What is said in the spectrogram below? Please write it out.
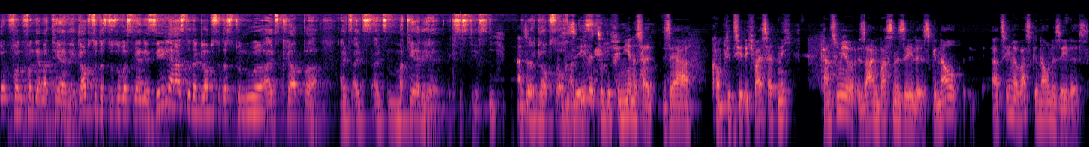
von, von, von der Materie. Glaubst du, dass du sowas wie eine Seele hast oder glaubst du, dass du nur als Körper, als, als, als Materie existierst? Also Oder glaubst du auch an Seele zu definieren ist halt sehr kompliziert. Ich weiß halt nicht, kannst du mir sagen, was eine Seele ist? Genau, erzähl mir, was genau eine Seele ist.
